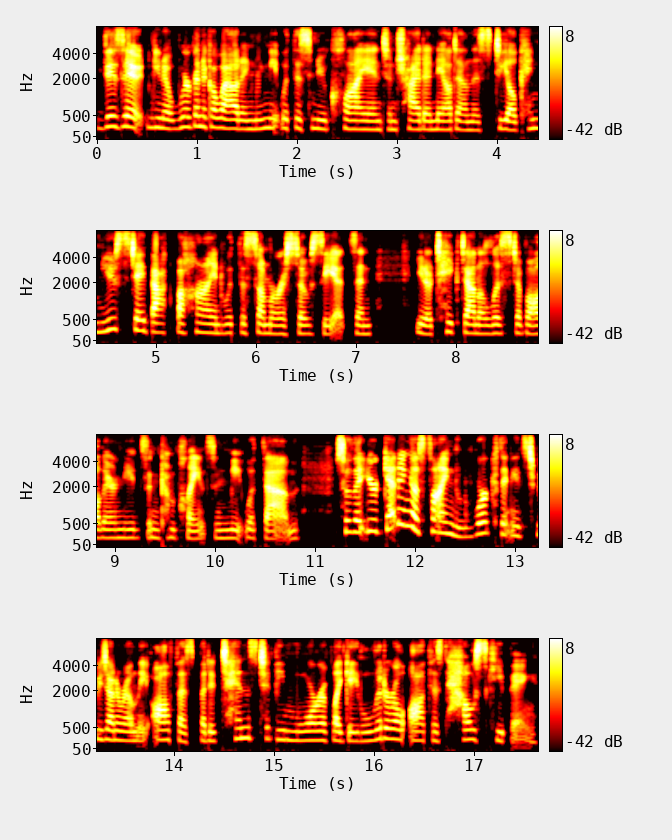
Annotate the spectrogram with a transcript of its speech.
visit, you know, we're going to go out and meet with this new client and try to nail down this deal. Can you stay back behind with the summer associates and, you know, take down a list of all their needs and complaints and meet with them? so that you're getting assigned work that needs to be done around the office, but it tends to be more of like a literal office housekeeping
